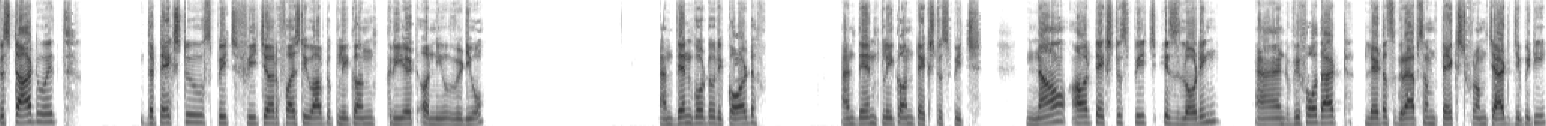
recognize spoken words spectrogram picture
To start with the text to speech feature, first you have to click on create a new video and then go to record and then click on text to speech. Now our text to speech is loading and before that let us grab some text from chat GPT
